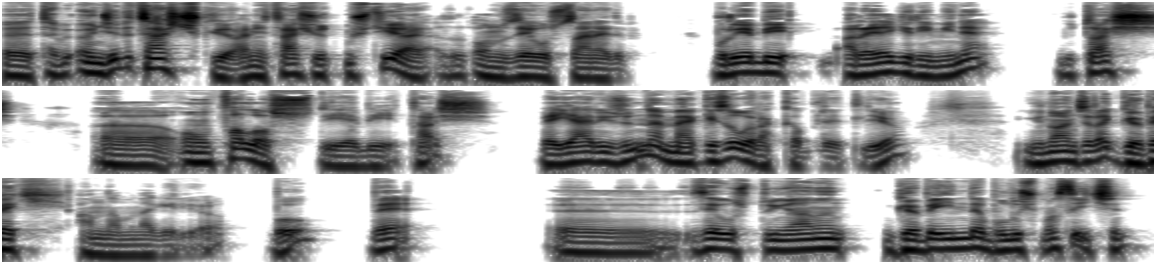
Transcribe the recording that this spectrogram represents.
Ee, tabii önce de taş çıkıyor. Hani taş yutmuştu ya onu Zeus zannedip. Buraya bir araya gireyim yine. Bu taş e, Onfalos diye bir taş ve yeryüzünün de merkezi olarak kabul ediliyor. Yunanca'da göbek anlamına geliyor bu ve e, Zeus dünyanın göbeğinde buluşması için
